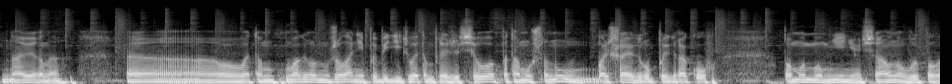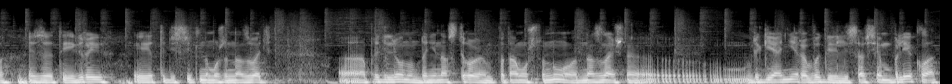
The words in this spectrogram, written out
наверное, э, в этом в огромном желании победить, в этом прежде всего, потому что, ну, большая группа игроков, по моему мнению, все равно выпала из этой игры, и это действительно можно назвать определенным да не настроем, потому что, ну, однозначно э, легионеры выглядели совсем блекло,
